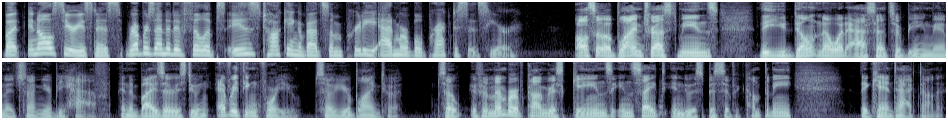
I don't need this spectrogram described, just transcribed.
But in all seriousness, Representative Phillips is talking about some pretty admirable practices here. Also, a blind trust means that you don't know what assets are being managed on your behalf. An advisor is doing everything for you, so you're blind to it. So, if a member of Congress gains insight into a specific company, they can't act on it.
